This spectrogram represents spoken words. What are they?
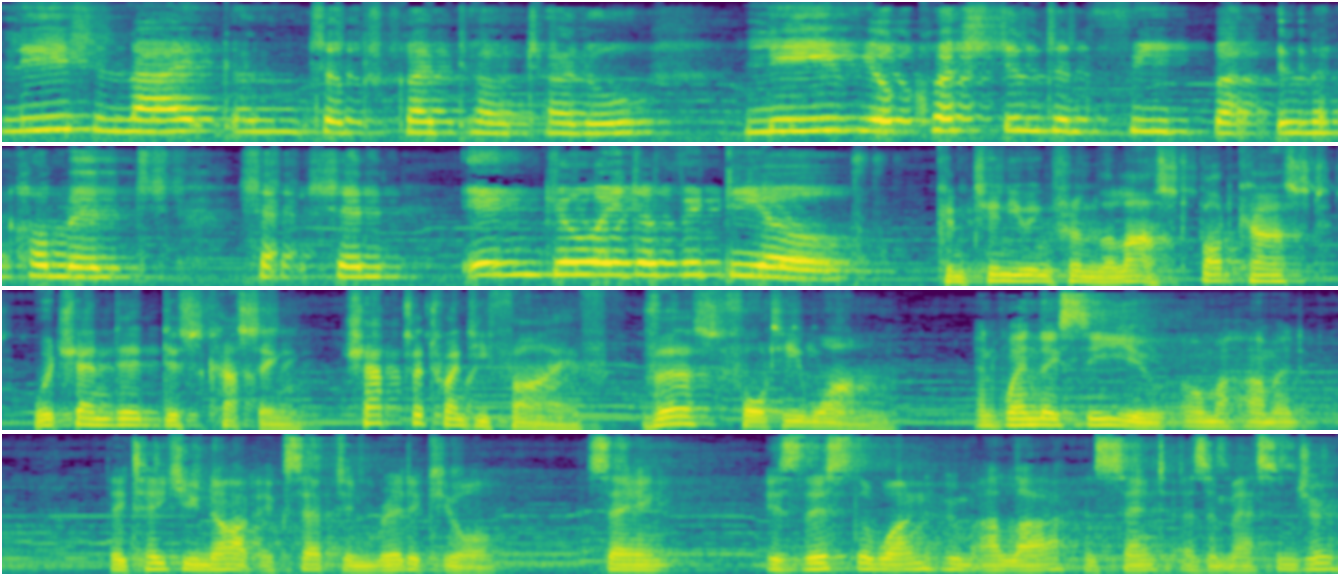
like and subscribe to our channel. Leave your questions and feedback in the comments section. Enjoy the video. Continuing from the last podcast, which ended discussing chapter 25, verse 41. And when they see you, O Muhammad, they take you not except in ridicule, saying, Is this the one whom Allah has sent as a messenger?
